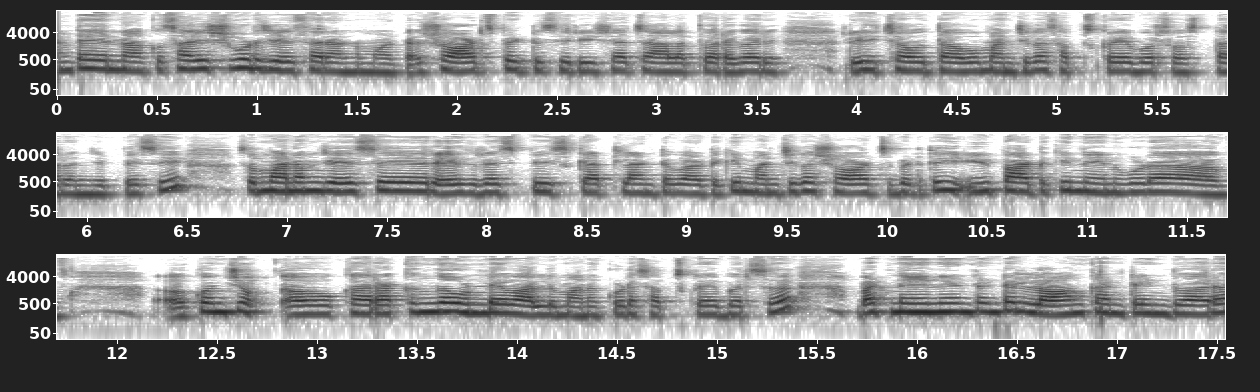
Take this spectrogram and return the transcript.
అంటే నాకు సజెస్ట్ కూడా చేశారనమాట షార్ట్స్ పెట్టు శిరీష చాలా త్వరగా రీచ్ అవుతావు మంచిగా సబ్స్క్రైబర్స్ వస్తారని చెప్పేసి. సో మనం చేసే రెసిపీస్కి అట్లాంటి వాటికి మంచిగా షార్ట్స్ పెడితే ఈ పాటికి నేను కూడా కొంచెం ఒక రకంగా ఉండేవాళ్ళు మనకు కూడా సబ్స్క్రైబర్స్ బట్ నేనేంటంటే లాంగ్ కంటెంట్ ద్వారా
